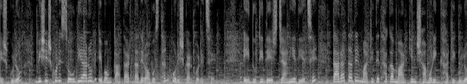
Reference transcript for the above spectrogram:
দেশগুলো, বিশেষ করে সৌদি আরব এবং কাতার তাদের অবস্থান পরিষ্কার করেছে। এই দুটি দেশ জানিয়ে দিয়েছে, তারা তাদের মাটিতে থাকা মার্কিন সামরিক ঘাঁটিগুলো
